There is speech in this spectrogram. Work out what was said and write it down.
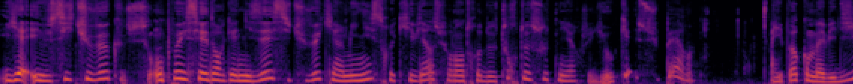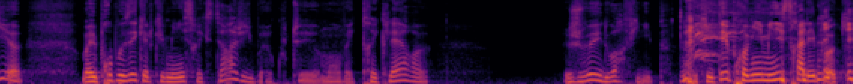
il y a- et si tu veux, que, on peut essayer d'organiser. Si tu veux qu'il y ait un ministre qui vient sur l'entre-deux tours te soutenir. J'ai dit ok super. À l'époque on m'avait dit, on m'avait proposé quelques ministres etc. J'ai dit bah écoutez moi on va être très clair. Je veux Édouard Philippe, qui était Premier ministre à l'époque.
